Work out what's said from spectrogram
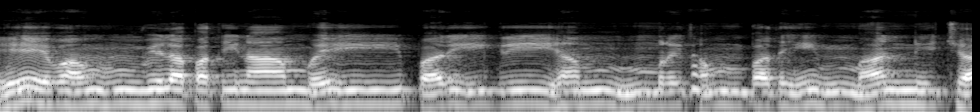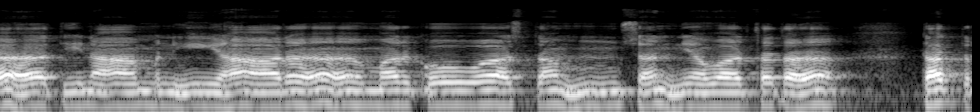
एवं विलपतीनां वै परिगृह्यं मृतं पतिम् अन्निच्छतीनां निहारमर्कोऽस्तं सन्न्यवर्तत। तत्र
